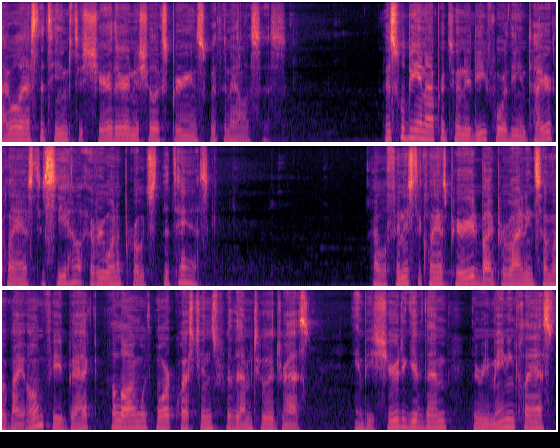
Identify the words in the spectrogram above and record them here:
I will ask the teams to share their initial experience with analysis. This will be an opportunity for the entire class to see how everyone approached the task. I will finish the class period by providing some of my own feedback along with more questions for them to address and be sure to give them the remaining class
